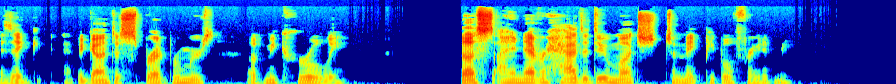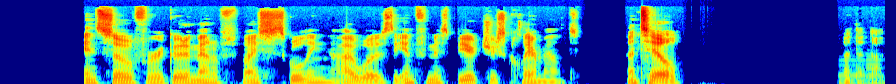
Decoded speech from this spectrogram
as they had begun to spread rumors of me cruelly. Thus, I never had to do much to make people afraid of me. And so, for a good amount of my schooling, I was the infamous Beatrix Claremont. Until. Dot, dot.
